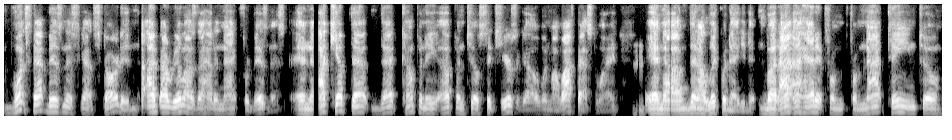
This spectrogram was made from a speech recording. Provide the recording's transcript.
Once that business got started, I, I, realized I had a knack for business, and I kept that that company up until six years ago when my wife passed away, mm-hmm. and um, then I liquidated it. But I, I, had it from from 19 till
